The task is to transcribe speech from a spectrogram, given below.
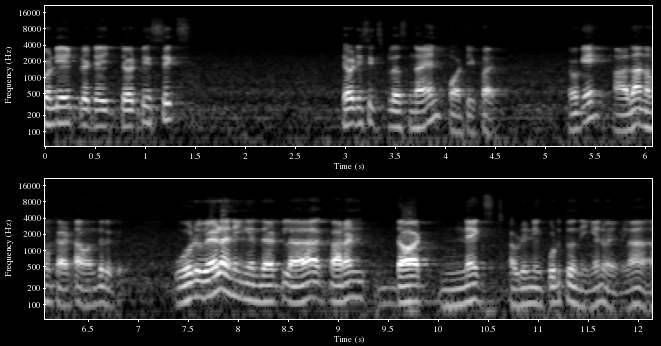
twenty eight plus eight thirty six thirty six plus nine forty five okay அதுதான் நமக்கு கரெக்டாக வந்திருக்கு. ஒருவேளை நீங்கள் இந்த இடத்துல கரண்ட் டாட் நெக்ஸ்ட் அப்படின்னு நீங்கள் கொடுத்துருந்தீங்கன்னு வைங்களேன்.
